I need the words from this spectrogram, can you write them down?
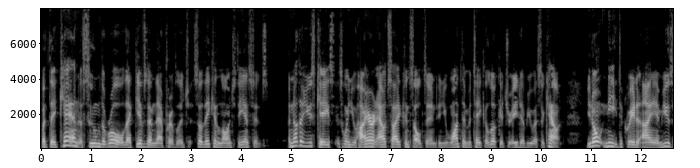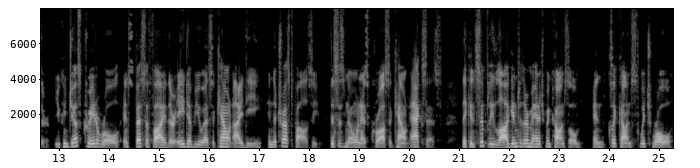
But they can assume the role that gives them that privilege so they can launch the instance. Another use case is when you hire an outside consultant and you want them to take a look at your AWS account. You don't need to create an IAM user. You can just create a role and specify their AWS account ID in the trust policy. This is known as cross-account access. They can simply log into their management console and click on Switch Role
